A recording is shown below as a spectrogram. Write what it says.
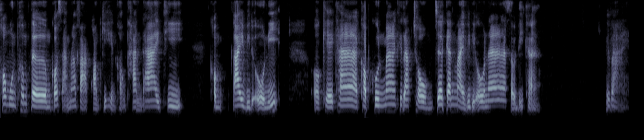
ข้อมูลเพิ่มเติม ก็สามารถฝากความคิดเห็นของท่านได้ที่ใต้วิดีโอนี้ โอเคค่ะ ขอบคุณมากที่รับชม เจอกันใหม่วิดีโอหน้า สวัสดีค่ะ บ๊ายบาย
